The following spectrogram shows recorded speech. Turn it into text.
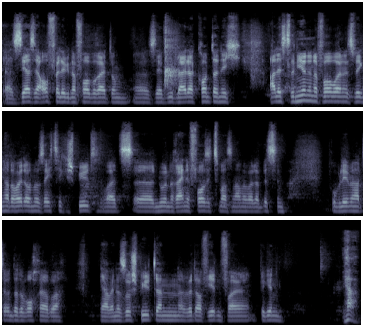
ja, sehr, sehr auffällig in der Vorbereitung. Äh, sehr gut. Leider konnte er nicht alles trainieren in der Vorbereitung, deswegen hat er heute auch nur 60 gespielt. War jetzt äh, nur eine reine Vorsichtsmaßnahme, weil er ein bisschen Probleme hatte unter der Woche. Aber ja, wenn er so spielt, dann wird er auf jeden Fall beginnen. Ja,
